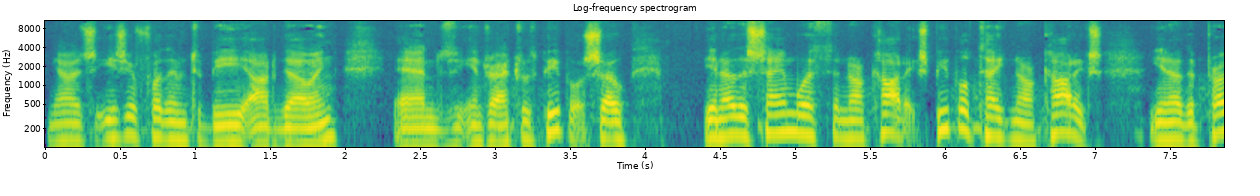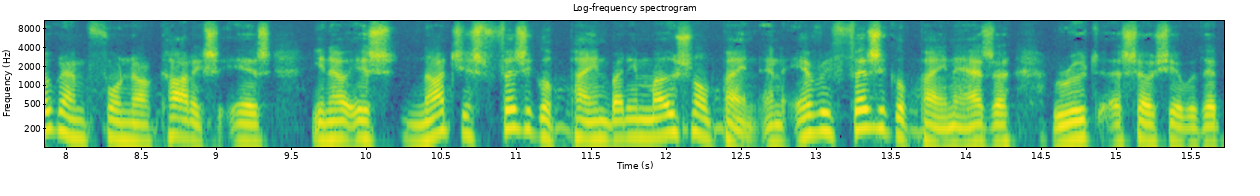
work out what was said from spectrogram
You know, it's easier for them to be outgoing and interact with people. So, you know, the same with the narcotics. People take narcotics. You know, the program for narcotics is, you know, is not just physical pain, but emotional pain. And every physical pain has a root associated with it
